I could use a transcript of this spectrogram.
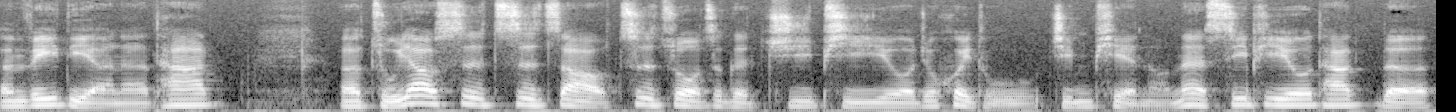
NVIDIA 呢它呃，主要是制造制作这个 GPU 就绘图晶片哦。那 CPU 它的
